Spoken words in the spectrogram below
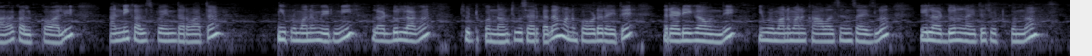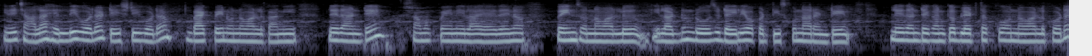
బాగా కలుపుకోవాలి. అన్నీ కలిసిపోయిన తర్వాత ఇప్పుడు మనం వీటిని లడ్డూల్లాగా చుట్టుకుందాం. చూసారు కదా మన పౌడర్ అయితే రెడీగా ఉంది. ఇప్పుడు మనం మనకు కావాల్సిన సైజులో ఈ లడ్డూలను అయితే చుట్టుకుందాం. ఇది చాలా హెల్దీ కూడా టేస్టీ కూడా. బ్యాక్ పెయిన్ ఉన్న వాళ్ళు కానీ లేదా అంటే స్టమక్ పెయిన్ ఇలా ఏదైనా పెయిన్స్ ఉన్నవాళ్ళు ఈ లడ్డుని రోజు డైలీ ఒకటి తీసుకున్నారంటే లేదంటే కనుక బ్లడ్ తక్కువ ఉన్న వాళ్ళు కూడా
